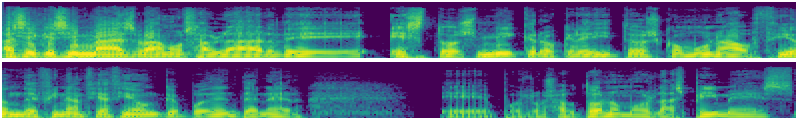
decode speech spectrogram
Así que sin más vamos a hablar de estos microcréditos como una opción de financiación que pueden tener eh, pues los autónomos, las pymes,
